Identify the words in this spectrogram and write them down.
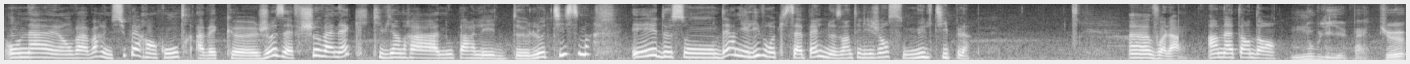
On, a, on va avoir une super rencontre avec euh, Joseph Chauvanec qui viendra nous parler de l'autisme et de son dernier livre qui s'appelle Nos intelligences multiples. Euh, voilà, en attendant... N'oubliez pas que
